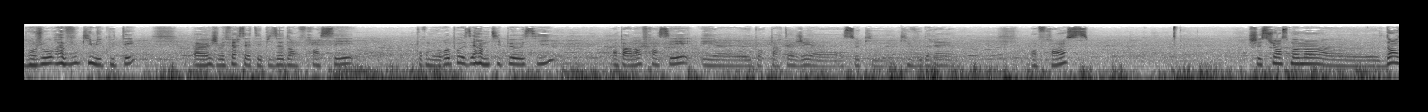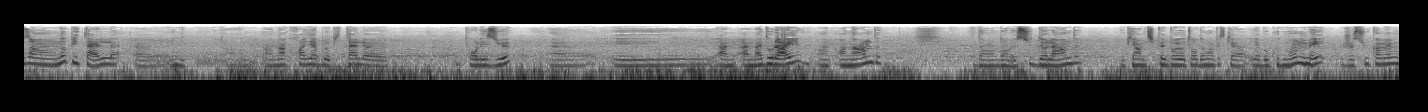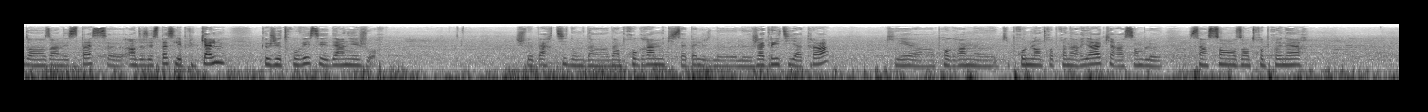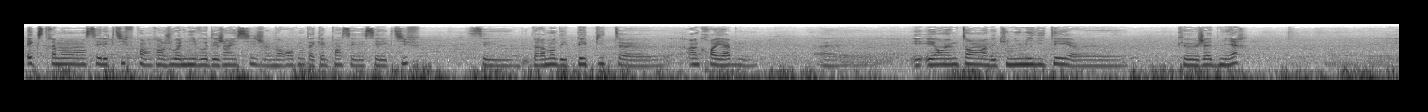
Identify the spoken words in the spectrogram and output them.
Bonjour à vous qui m'écoutez. Euh, je vais faire cet épisode en français pour me reposer un petit peu aussi en parlant français et, euh, pour partager à, ceux qui, voudraient euh, en France. Je suis en ce moment dans un hôpital, un, incroyable hôpital pour les yeux, et à, Madurai, en Inde dans, le sud de l'Inde. Donc il y a un petit peu de bruit autour de moi parce qu'il y, a beaucoup de monde, mais je suis quand même dans un espace, euh, un des espaces les plus calmes que j'ai trouvé ces derniers jours. Je fais partie donc d'un programme qui s'appelle le, Jagriti Yatra, qui est un programme euh, qui prône l'entrepreneuriat, qui rassemble 500 entrepreneurs extrêmement sélectifs. Quand, je vois le niveau des gens ici, je me rends compte à quel point c'est sélectif c'est vraiment des pépites euh, incroyables. Euh, et, en même temps avec une humilité euh, que j'admire.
